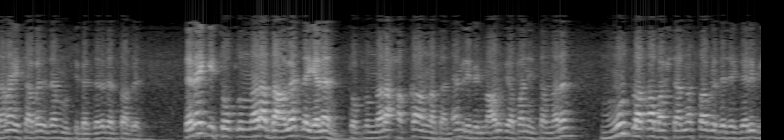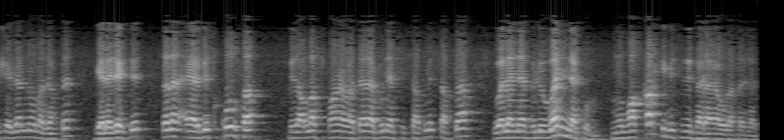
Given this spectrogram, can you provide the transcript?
Sana isabet eden musibetlere de sabret. Demek ki toplumlara davetle gelen, toplumlara hakkı anlatan, emri bil maruf yapan insanların mutlaka başlarına sabredecekleri bir şeyler ne olacaktır? Gelecektir. Zaten eğer biz kulsak, biz Allah subhanehu ve teala bu nefsi satmışsak da وَلَنَبْلُوَنَّكُمْ Muhakkak ki biz sizi belaya uğratacağız.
